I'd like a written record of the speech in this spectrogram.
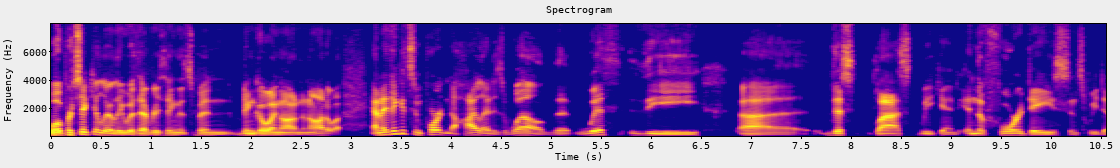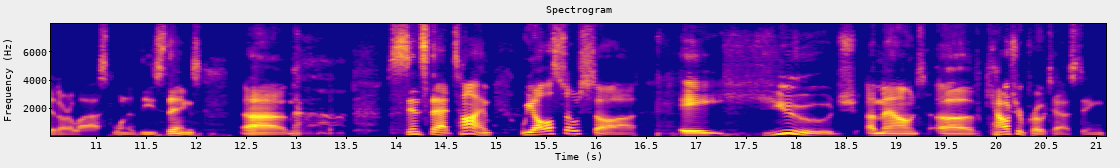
Well, particularly with everything that's been been going on in Ottawa, and I think it's important to highlight as well that with the uh, this last weekend, in the four days since we did our last one of these things, um, since that time, we also saw a huge amount of counter protesting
